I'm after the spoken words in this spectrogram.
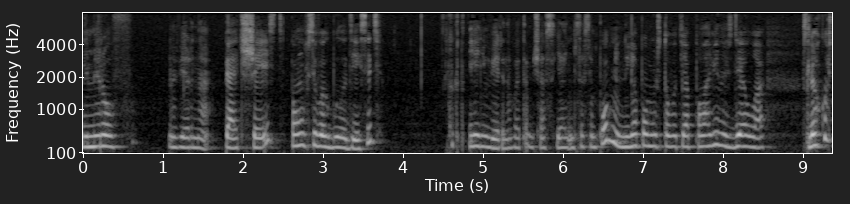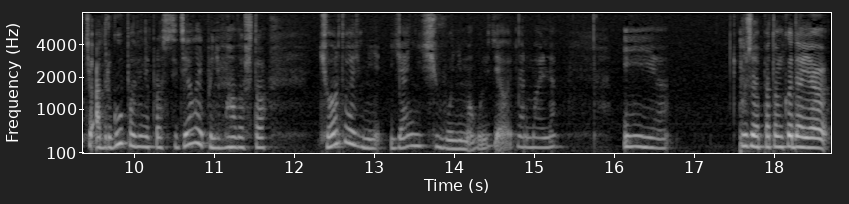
номеров, наверное, 5-6, по-моему, всего их было 10, как-то я не уверена в этом сейчас, я не совсем помню, но я помню, что вот я половину сделала с легкостью, а другую половину просто сидела и понимала, что, черт возьми, я ничего не могу сделать нормально. И уже потом, когда я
